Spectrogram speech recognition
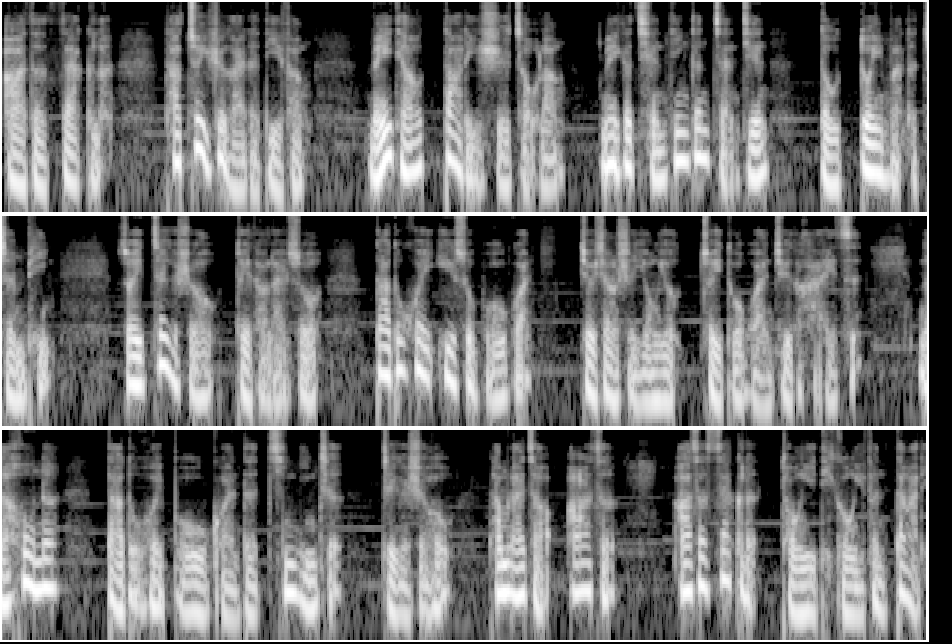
Arthur Sackler 他最热爱的地方。每一条大理石走廊，每个前厅跟展间都堆满了珍品，所以这个时候对他来说，大都会艺术博物馆就像是拥有最多玩具的孩子。然后呢，大都会博物馆的经营者，这个时候他们来找 Arthur，Arthur Sackler 同意提供一份大礼，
